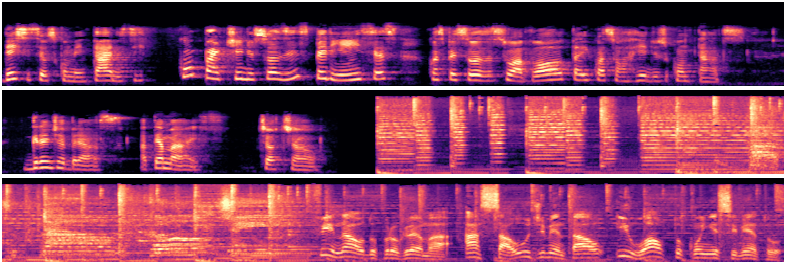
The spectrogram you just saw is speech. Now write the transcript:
Deixe seus comentários e compartilhe suas experiências com as pessoas à sua volta e com a sua rede de contatos. Grande abraço. Até mais. Tchau, tchau. Final do programa A Saúde Mental e o Autoconhecimento,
